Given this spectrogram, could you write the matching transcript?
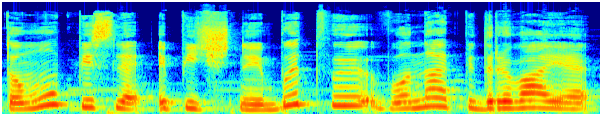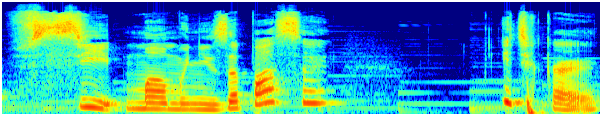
Тому після епічної битви вона підриває всі мамині запаси і тікає.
